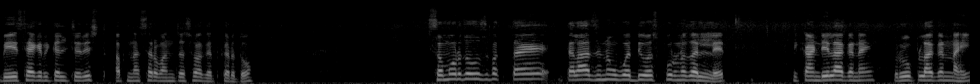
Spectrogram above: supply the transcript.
बेस ॲग्रिकल्चरिस्ट आपणा सर्वांचं स्वागत करतो. समोर जो ऊस बघताय त्याला आज नव्वद दिवस पूर्ण झालेले आहेत. ही कांडी लागण आहे रोप लागण नाही.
